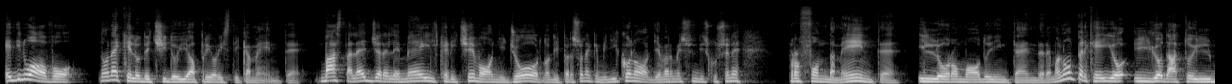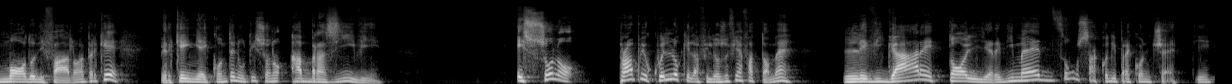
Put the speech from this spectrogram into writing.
E di nuovo, non è che lo decido io a prioristicamente, basta leggere le mail che ricevo ogni giorno di persone che mi dicono di aver messo in discussione profondamente il loro modo di intendere, ma non perché io gli ho dato il modo di farlo, ma perché, perché i miei contenuti sono abrasivi. E sono proprio quello che la filosofia ha fatto a me, levigare e togliere di mezzo un sacco di preconcetti.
